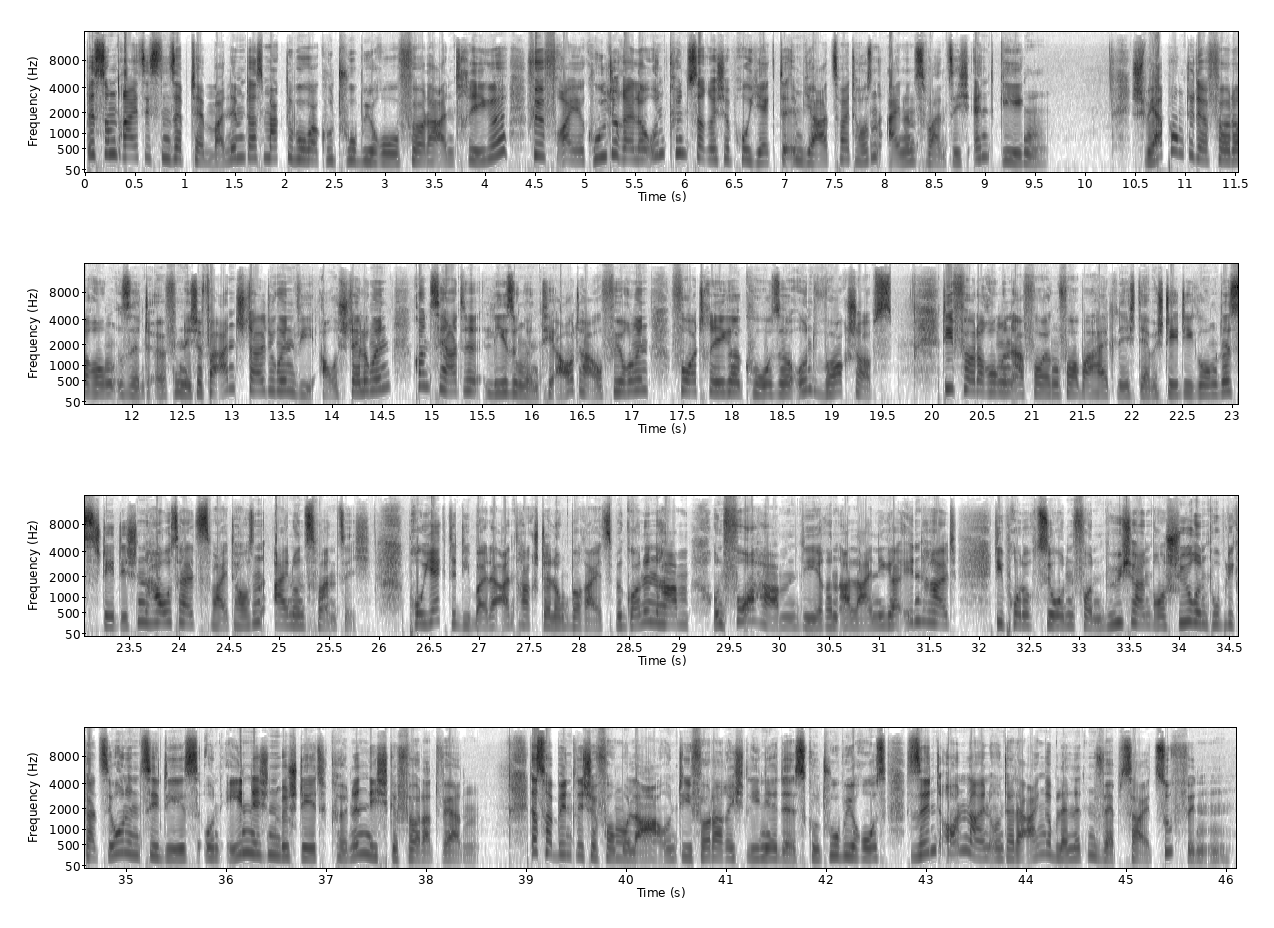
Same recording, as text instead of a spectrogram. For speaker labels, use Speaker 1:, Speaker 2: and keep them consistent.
Speaker 1: Bis zum 30. September nimmt das Magdeburger Kulturbüro Förderanträge für freie kulturelle und künstlerische Projekte im Jahr 2021 entgegen. Schwerpunkte der Förderung sind öffentliche Veranstaltungen wie Ausstellungen, Konzerte, Lesungen, Theateraufführungen, Vorträge, Kurse und Workshops. Die Förderungen erfolgen vorbehaltlich der Bestätigung des städtischen Haushalts 2021. Projekte, die bei der Antragstellung bereits begonnen haben und Vorhaben, deren alleiniger Inhalt die Produktion von Büchern, Broschüren, Publikationen, CDs und Ähnlichem besteht, können nicht gefördert werden. Das verbindliche Formular und die Förderrichtlinie des Kulturbüros sind online unter der eingeblendeten Website zu finden.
